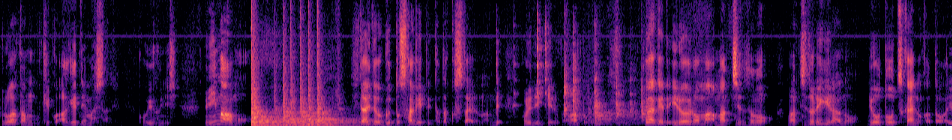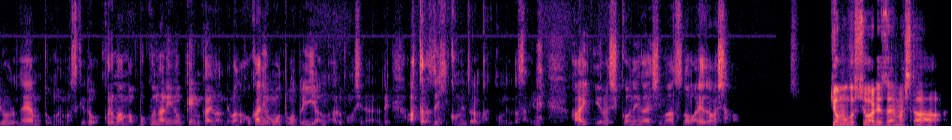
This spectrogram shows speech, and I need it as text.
フロアタムも結構上げてましたねこういうふうに今はもう左手をぐっと下げて叩くスタイルなんでこれでいけるかなと思います。というわけでいろいろまあマッチそのマッチドレギュラーの両党使いの方はいろいろ悩むと思いますけどこれもあんま僕なりの見解なんでまだ他にももっともっといい案があるかもしれないのであったら是非コメント欄書き込んでくださいねはいよろしくお願いしますどうもありがとうございました今日もご視聴ありがとうございました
